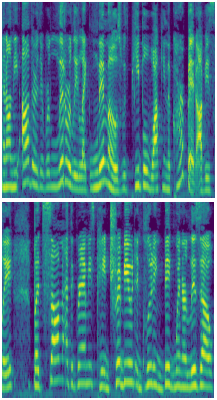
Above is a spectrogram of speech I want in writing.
and on the other there were literally like limos with people walking the carpet, obviously. But some at the Grammys paid tribute, including big winner Lizzo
